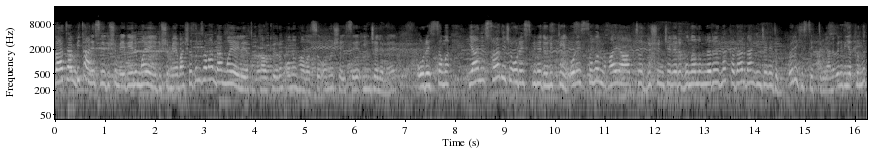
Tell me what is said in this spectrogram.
zaten bir tanesini düşünmeye diyelim Maya'yı düşünmeye başladığım zaman ben Maya ile yatıp kalkıyorum. Onun havası, onun şeysi, inceleme, o ressamı yani sadece o resmine dönük değil. O ressamın hayatı, düşünceleri, bunalımlarına kadar ben inceledim. Öyle hissettim yani öyle bir yakınlık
